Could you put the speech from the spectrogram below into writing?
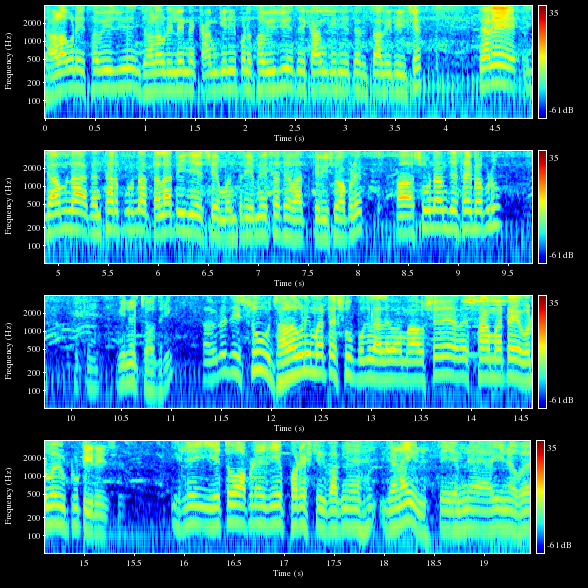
જાળવણી થવી જોઈએ. જાળવણી લઈને કામગીરી પણ થવી જોઈએ. તે કામગીરી અત્યારે ચાલી રહી છે. ત્યારે ગામના ગંથારપુરના તલાટી જે છે મંત્રી એમની સાથે વાત કરીશું આપણે. શું નામ છે સાહેબ આપણું? વિનોદ ચૌધરી. વિનોદજી શું જાળવણી માટે શું પગલાં લેવામાં આવશે અને શા માટે વડવાયું તૂટી રહી છે? એટલે એ તો આપણે જે ફોરેસ્ટ વિભાગને જણાવ્યું ને તો એમને આવીને હવે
